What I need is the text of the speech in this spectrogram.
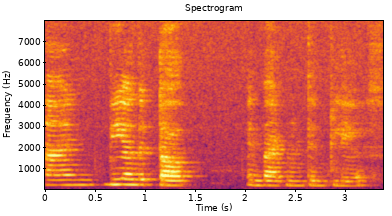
and be on the top in badminton players.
